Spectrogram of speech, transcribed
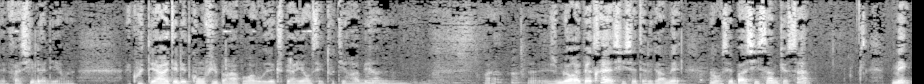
c'est facile à dire. Écoutez, arrêtez d'être confus par rapport à vos expériences et tout ira bien. Je me le répéterai si c'était le cas, mais non, c'est pas si simple que ça. Mais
